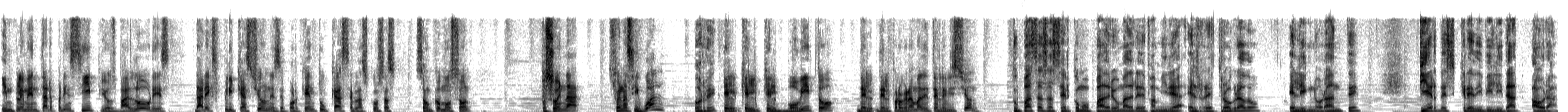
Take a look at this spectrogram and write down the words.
implementar principios, valores, dar explicaciones de por qué en tu casa las cosas son como son, pues suena, suenas igual. Correcto. que el, que el, que el bobito del, del programa de televisión. Tú pasas a ser como padre o madre de familia el retrógrado, el ignorante, pierdes credibilidad. Ahora,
